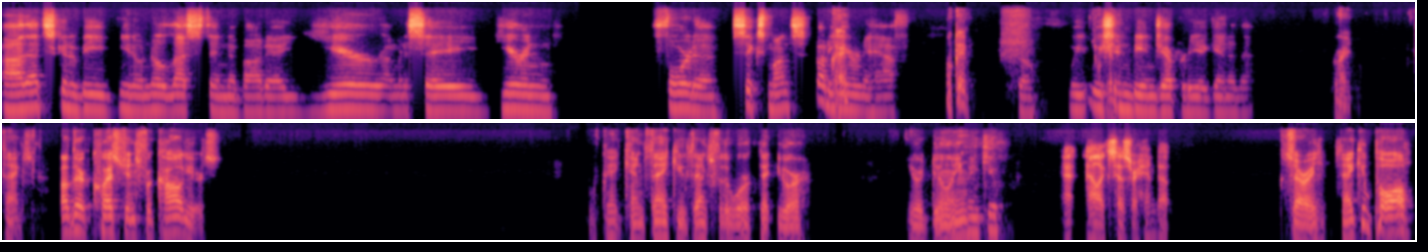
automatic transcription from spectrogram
Uh, that's going to be, you know, no less than about a year. I'm going to say year and four to six months, about a okay. year and a half. Okay. So we, we okay. shouldn't be in jeopardy again of that. Right. Thanks. Other questions for Colliers? Okay, Ken, thank you. Thanks for the work that you're you're doing. Thank you. Alex has her hand up. Sorry. Thank you, Paul.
